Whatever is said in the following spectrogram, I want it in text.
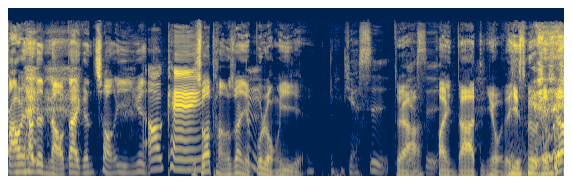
发挥他的脑袋跟创意，因为 OK，你说要躺着赚也不容易，也是，对啊，欢迎大家订阅我的 YouTube 频道。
